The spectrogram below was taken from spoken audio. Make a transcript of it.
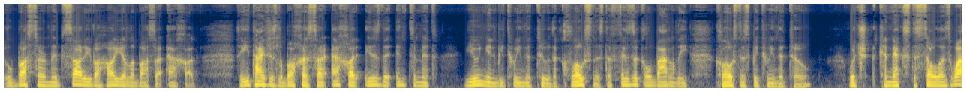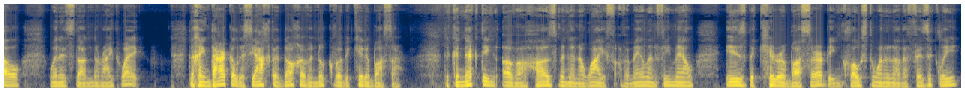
ubasar mibsari v'haya lebasar echad. So itaishis lebachasar echad is the intimate union between the two, the closeness, the physical bodily closeness between the two, which connects the soul as well when it's done the right way. The docher v'nukva bekira basar. The connecting of a husband and a wife, of a male and female, is the basar, being close to one another physically,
